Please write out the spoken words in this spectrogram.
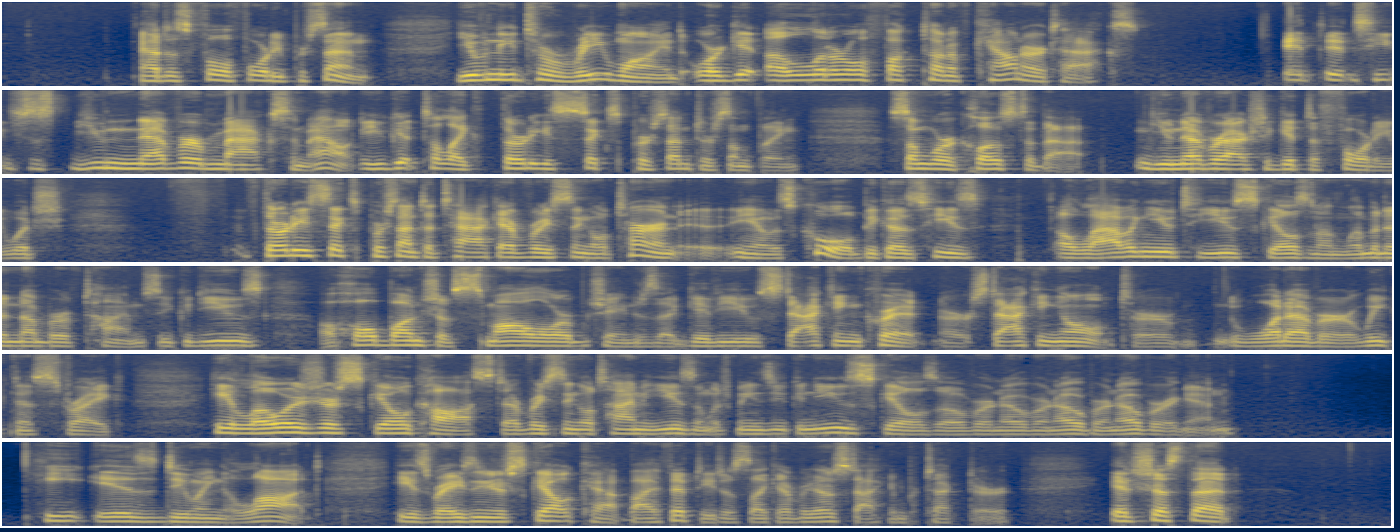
at his full 40%. You need to rewind or get a literal fuck ton of counterattacks. It, it's just, you never max him out. You get to like 36% or something, somewhere close to that. You never actually get to 40, which 36% attack every single turn, eh, you know, is cool because he's allowing you to use skills an unlimited number of times. So you could use a whole bunch of small orb changes that give you stacking crit or stacking ult or whatever, weakness strike. He lowers your skill cost every single time you use him, which means you can use skills over and over and over and over again. He is doing a lot. He's raising your skill cap by 50, just like every other stacking protector. It's just that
